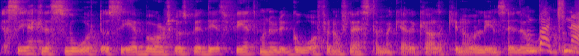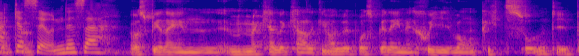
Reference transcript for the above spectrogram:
det är så jäkla svårt att se barnskådespel. Dels vet man hur det går för de flesta, Macaulay Culkin och Lindsay Lohan. Hon bara de- sönder här. och spela in, Macaulay Culkin håller väl på att spela in en skiva om pizzor typ.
